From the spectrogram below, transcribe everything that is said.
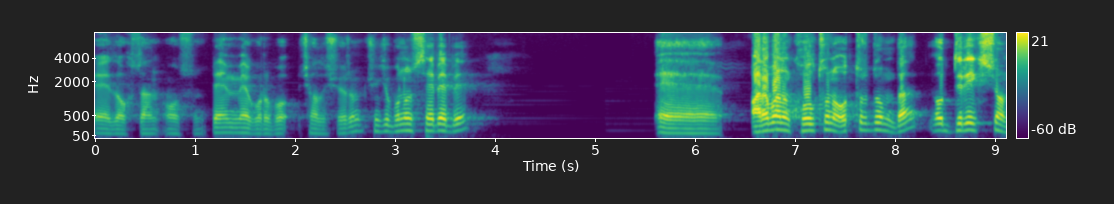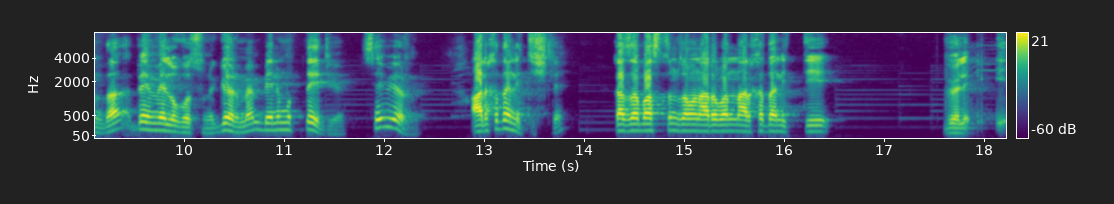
E90 olsun. BMW grubu çalışıyorum. Çünkü bunun sebebi e, arabanın koltuğuna oturduğumda o direksiyonda BMW logosunu görmem beni mutlu ediyor. Seviyorum. Arkadan itişli. Gaza bastığım zaman arabanın arkadan ittiği böyle e,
